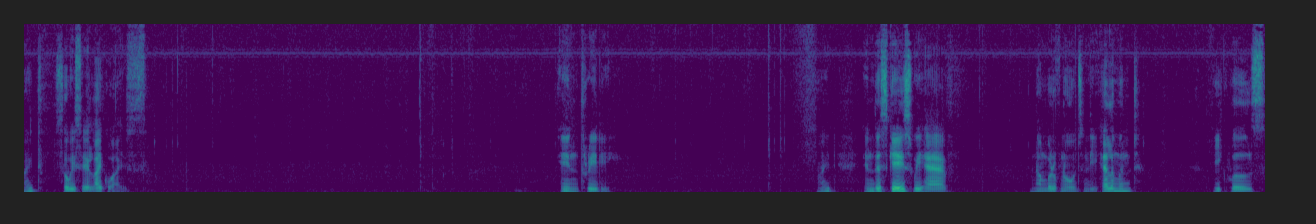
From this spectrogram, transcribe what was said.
right? So we say likewise. in 3D, right? In this case, we have number of nodes in the element equals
